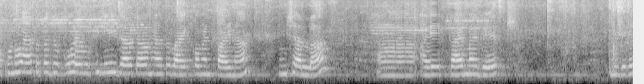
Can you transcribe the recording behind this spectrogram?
এখনও এতটা যোগ্য হয়ে উঠিনি, যার কারণে হয়তো লাইক, কমেন্ট পাই না ইনশাল্লাহ আই ট্রাই মাই বেস্ট নিজেকে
